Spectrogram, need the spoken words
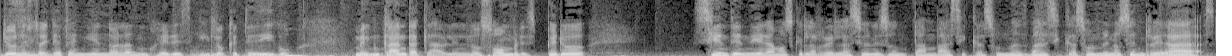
Yo no estoy defendiendo a las mujeres y lo que te digo, me encanta que hablen los hombres, pero si entendiéramos que las relaciones son tan básicas, son más básicas, son menos enredadas,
